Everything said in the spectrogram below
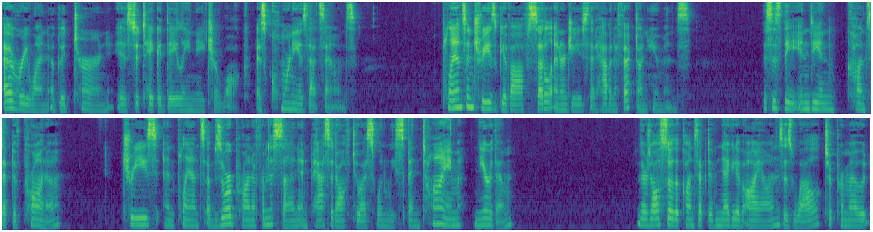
everyone a good turn is to take a daily nature walk, as corny as that sounds. Plants and trees give off subtle energies that have an effect on humans. This is the Indian concept of prana. Trees and plants absorb prana from the sun and pass it off to us when we spend time near them. There's also the concept of negative ions as well to promote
